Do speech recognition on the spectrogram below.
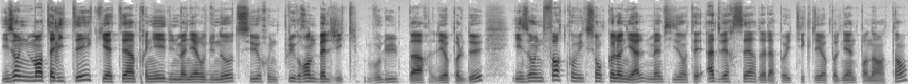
ils ont une mentalité qui a été imprégnée d'une manière ou d'une autre sur une plus grande Belgique, voulue par Léopold II. Ils ont une forte conviction coloniale, même s'ils ont été adversaires de la politique léopoldienne pendant un temps.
